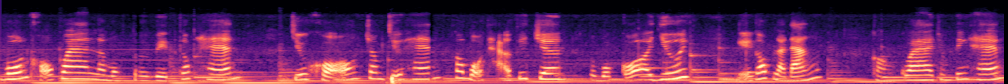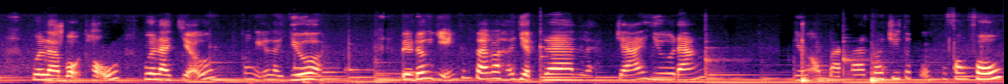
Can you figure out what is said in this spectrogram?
Vốn khổ qua là một từ Việt gốc Hán. Chữ khổ trong chữ Hán có bộ thảo phía trên và bộ cổ ở dưới, Nghĩa gốc là đắng. Còn qua trong tiếng Hán, vừa là bộ thủ, vừa là chữ, có nghĩa là dưa. Điều đơn giản chúng ta có thể dịch ra là trái dưa đắng. Nhưng ông bà ta có trí thức cũng phong phú,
